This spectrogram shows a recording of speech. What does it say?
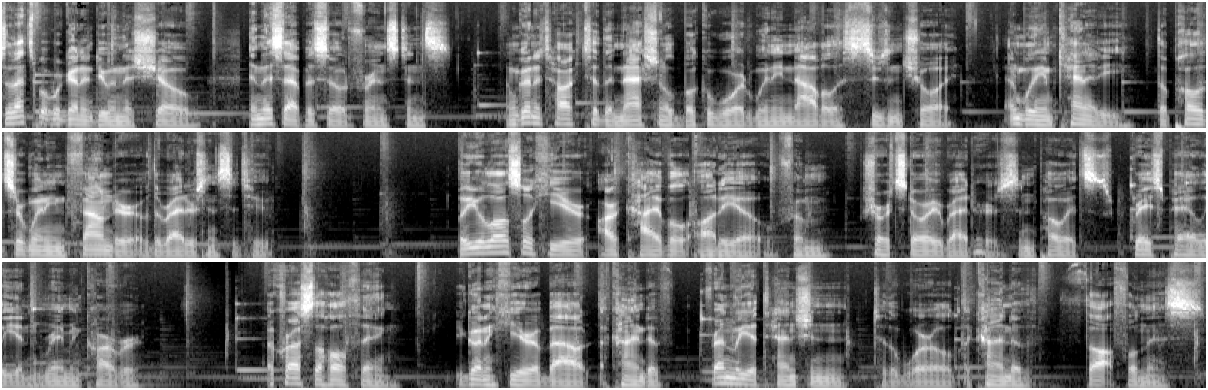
So that's what we're going to do in this show. In this episode, for instance, I'm going to talk to the National Book Award winning novelist Susan Choi and William Kennedy, the Pulitzer winning founder of the Writers Institute. But you'll also hear archival audio from short story writers and poets Grace Paley and Raymond Carver. Across the whole thing, you're going to hear about a kind of friendly attention to the world, a kind of thoughtfulness.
